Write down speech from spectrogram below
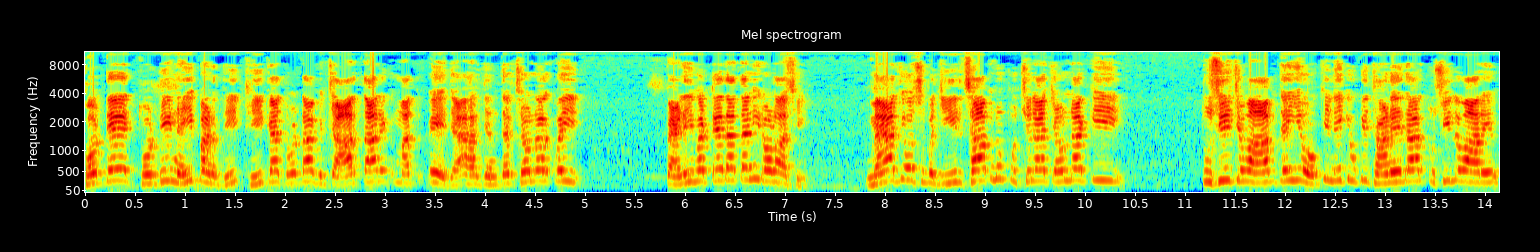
ਤੁਹਾਡੇ, ਤੁਹਾਡੀ ਨਹੀਂ ਬਣਦੀ, ਠੀਕ ਹੈ, ਤੁਹਾਡਾ ਵਿਚਾਰਧਾਰਕ ਮਤਭੇਦ ਹੈ, ਹਰਜਿੰਦਰ ਸਿੰਘ ਨਾਲ ਕੋਈ ਪੈਲੀ ਵੱਟੇ ਦਾ ਤਾਂ ਨਹੀਂ ਰੌਲਾ ਸੀ। ਮੈਂ ਅੱਜ ਉਸ ਵਜ਼ੀਰ ਸਾਹਿਬ ਨੂੰ ਪੁੱਛਣਾ ਚਾਹੁੰਦਾ ਕਿ ਤੁਸੀਂ ਜਵਾਬਦੇਹੀ ਹੋ ਕਿ ਨਹੀਂ, ਕਿਉਂਕਿ ਥਾਣੇਦਾਰ ਤੁਸੀਂ ਲਵਾ ਰਹੇ ਹੋ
